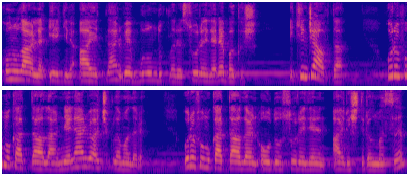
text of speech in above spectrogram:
Konularla ilgili ayetler ve bulundukları surelere bakış. İkinci hafta Hurufu mukattalar neler ve açıklamaları. Hurufu mukattaların olduğu surelerin ayrıştırılması,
